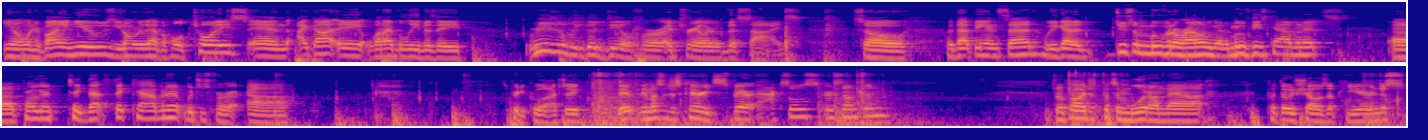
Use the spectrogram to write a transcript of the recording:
you know, when you're buying used, you don't really have a whole choice and I got a what I believe is a reasonably good deal for a trailer this size. So with that being said, we got to do some moving around. We got to move these cabinets uh, probably gonna take that thick cabinet, which is for, uh, it's pretty cool actually. They, they must have just carried spare axles or something. So we'll probably just put some wood on that, put those shelves up here, and just,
